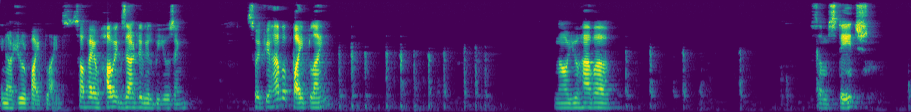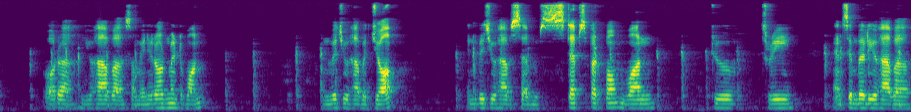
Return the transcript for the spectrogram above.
in Azure pipelines. So how, how exactly we'll be using. So if you have a pipeline now you have a some stage or uh, you have uh, some environment one in which you have a job in which you have some steps performed one two three and similarly you have a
